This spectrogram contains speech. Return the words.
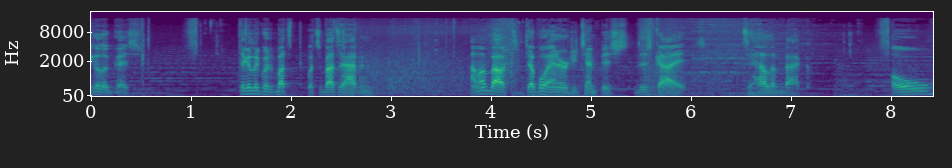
Take a look, guys. Take a look what's about, what's about to happen. I'm about to double energy tempest this guy to hell and back. Oh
